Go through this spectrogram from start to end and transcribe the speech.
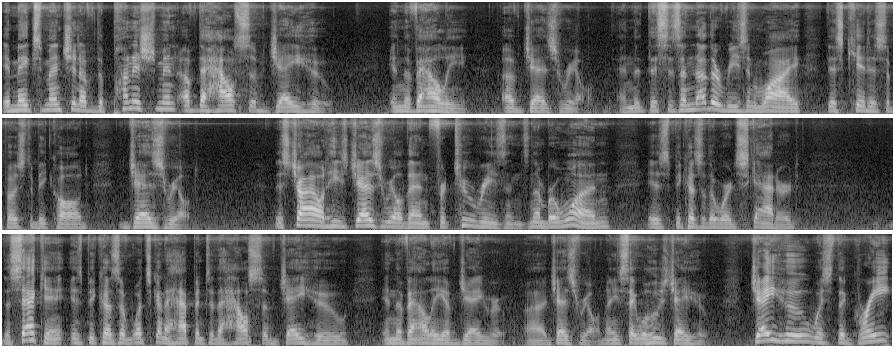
it makes mention of the punishment of the house of Jehu in the valley of Jezreel. And that this is another reason why this kid is supposed to be called Jezreel. This child, he's Jezreel then for two reasons. Number one is because of the word scattered. The second is because of what's going to happen to the house of Jehu in the valley of Jeru, uh, Jezreel. Now you say, well, who's Jehu? Jehu was the great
